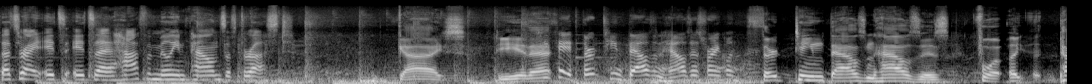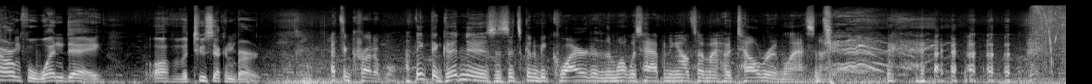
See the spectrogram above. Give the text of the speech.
That's right. It's it's a half a million pounds of thrust. Guys, do you hear that? Did you say 13,000 houses, Franklin? 13,000 houses for uh, power them for one day off of a two second burn. That's incredible. I think the good news is it's going to be quieter than what was happening outside my hotel room last night.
